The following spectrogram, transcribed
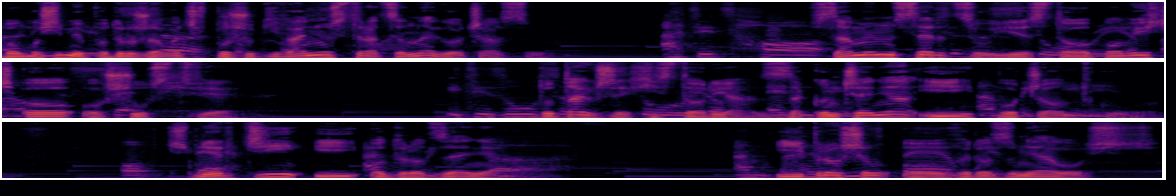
bo musimy podróżować w poszukiwaniu straconego czasu. W samym sercu jest to opowieść o oszustwie. To także historia zakończenia i początku, śmierci i odrodzenia. I proszę o wyrozumiałość.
